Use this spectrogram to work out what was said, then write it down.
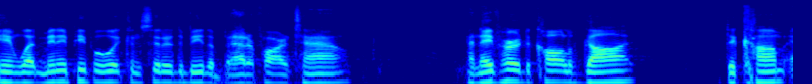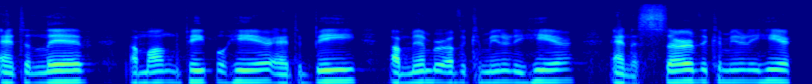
in what many people would consider to be the better part of town. And they've heard the call of God to come and to live among the people here and to be a member of the community here and to serve the community here,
